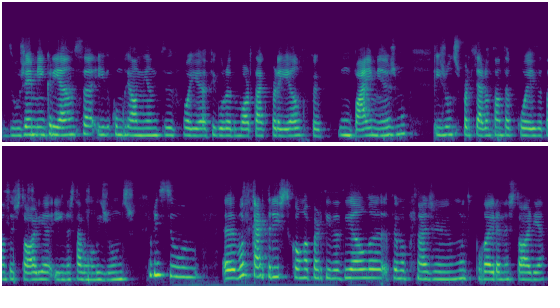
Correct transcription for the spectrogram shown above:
do Jamie em criança e de como realmente foi a figura do Mortag para ele, que foi um pai mesmo, e juntos partilharam tanta coisa, tanta história e ainda estavam ali juntos. Por isso uh, vou ficar triste com a partida dele, foi uma personagem muito porreira na história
